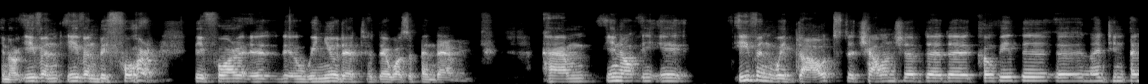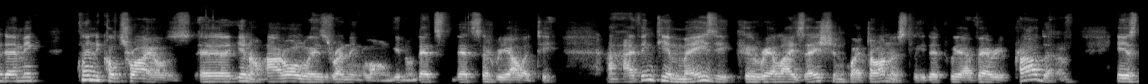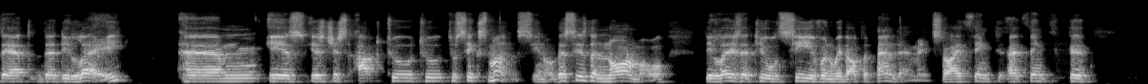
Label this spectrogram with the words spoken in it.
you know even even before before uh, we knew that there was a pandemic. Um, you know it, even without the challenge of the, the covid-19 uh, pandemic clinical trials uh, you know are always running long. You know that's that's a reality. I think the amazing realization quite honestly that we are very proud of is that the delay um, is is just up to, to to six months. You know, this is the normal delays that you will see even without the pandemic. So I think I think uh,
